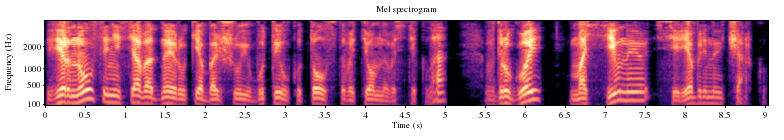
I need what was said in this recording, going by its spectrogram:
Вернулся, неся в одной руке большую бутылку толстого темного стекла, в другой — массивную серебряную чарку.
